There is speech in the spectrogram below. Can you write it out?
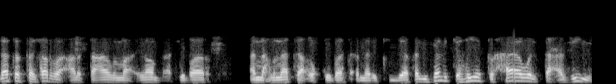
لا تتجرأ على التعامل مع إيران باعتبار أن هناك عقوبات أمريكية. فلذلك هي تحاول تعزيز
